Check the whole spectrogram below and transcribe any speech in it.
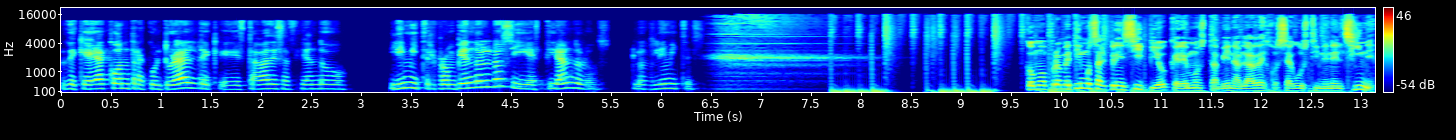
de que era contracultural, de que estaba desafiando límites, rompiéndolos y estirándolos, los límites. Como prometimos al principio, queremos también hablar de José Agustín en el cine.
